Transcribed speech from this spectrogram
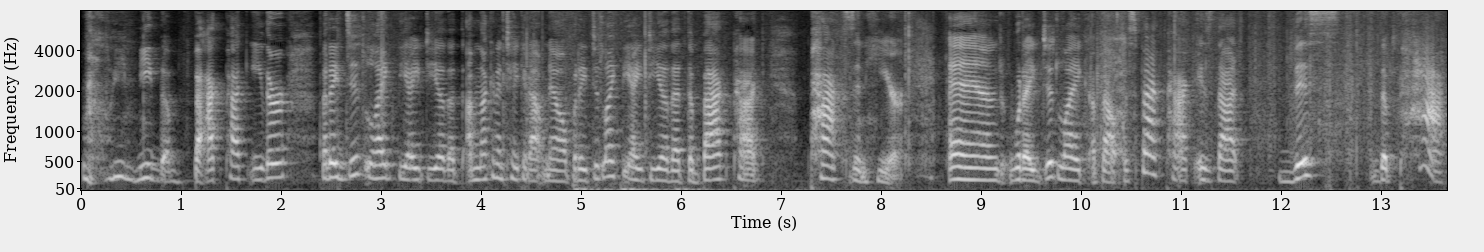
really need the backpack either, but I did like the idea that, I'm not gonna take it out now, but I did like the idea that the backpack packs in here. And what I did like about this backpack is that this, the pack,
